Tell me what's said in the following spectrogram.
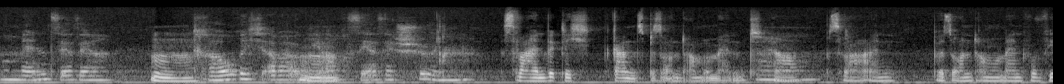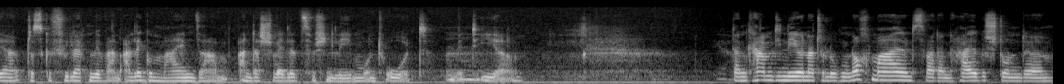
Moment, sehr, sehr mm. traurig, aber irgendwie mm. auch sehr, sehr schön. Es war ein wirklich ganz besonderer Moment. Mhm. Ja, es war ein besonderer Moment, wo wir das Gefühl hatten, wir waren alle gemeinsam an der Schwelle zwischen Leben und Tod mhm. mit ihr. Dann kamen die Neonatologen nochmal, das war dann eine halbe Stunde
